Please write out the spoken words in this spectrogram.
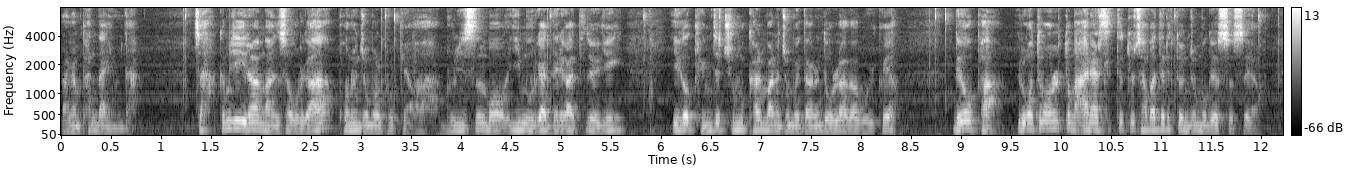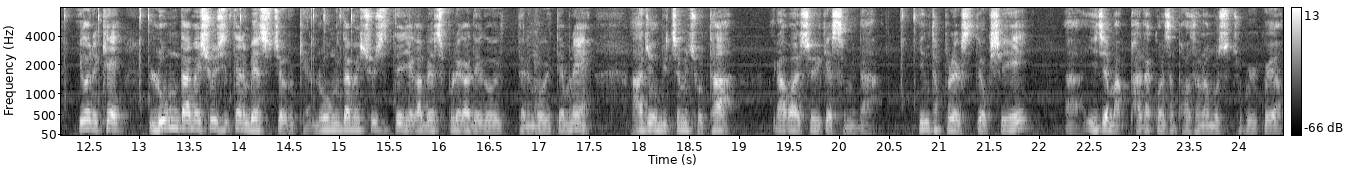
라는 판단입니다. 자, 그럼 이제 이러한 관서 우리가 보는 종목을 볼게요. 아, 루이스는 뭐 이미 우리가 내려갈 때도 여기 이거 굉장히 주목할 만한 종목이다 는데 올라가고 있고요. 네오파 이런 것들 오늘 또 많이 했을 때 또 잡아드렸던 종목이었었어요. 이건 이렇게 롱담에 슛일 때는 매수죠. 이렇게 롱담에 슛일 때 얘가 매수 플레이가 되고, 되는 거기 때문에 아주 의미점이 좋다라고 할 수 있겠습니다. 인터플렉스도 역시 아, 이제 막 바닥권에서 벗어난 모습 주고 있고요.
